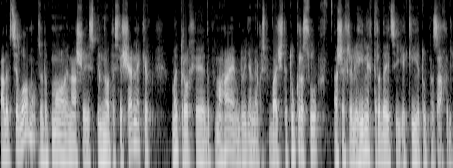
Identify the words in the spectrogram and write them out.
Але в цілому, за допомогою нашої спільноти священників, ми трохи допомагаємо людям якось побачити ту красу наших релігійних традицій, які є тут на заході.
